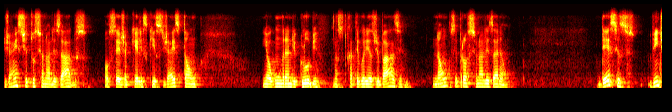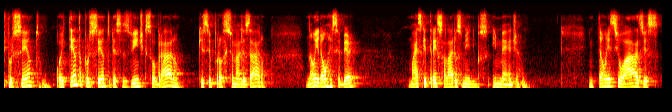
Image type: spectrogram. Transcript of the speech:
já institucionalizados, ou seja, aqueles que já estão em algum grande clube nas categorias de base, não se profissionalizarão. Desses 20%, 80% desses 20 que sobraram, que se profissionalizaram, não irão receber mais que três salários mínimos, em média. Então, esse oásis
